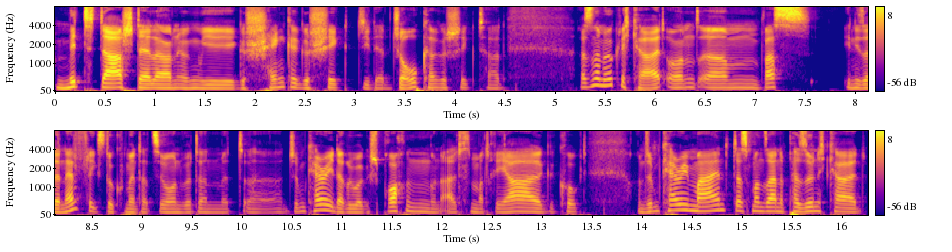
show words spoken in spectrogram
Mitdarstellern irgendwie Geschenke geschickt, die der Joker geschickt hat. Das ist eine Möglichkeit. Und ähm, was in dieser Netflix-Dokumentation wird dann mit äh, Jim Carrey darüber gesprochen und altes Material geguckt. Und Jim Carrey meint, dass man seine Persönlichkeit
